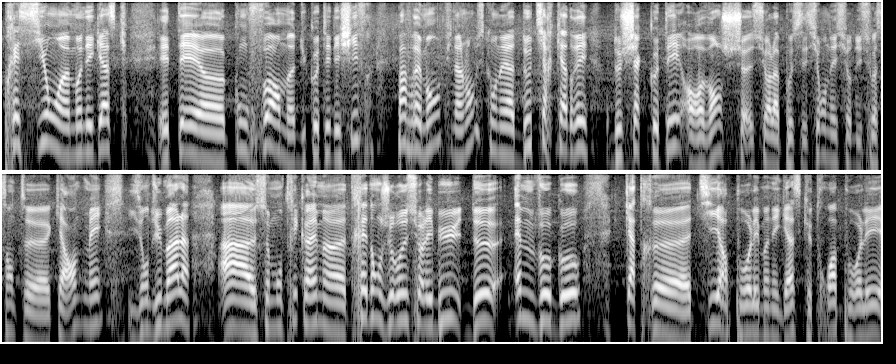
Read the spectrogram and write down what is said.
pression euh, monégasque était euh, conforme du côté des chiffres. Pas vraiment finalement puisqu'on est à deux tirs cadrés de chaque côté. En revanche sur la possession on est sur du 60-40 mais ils ont du mal à se montrer quand même très dangereux sur les buts de Mvogo. 4 tirs pour les monégasques, 3 pour les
